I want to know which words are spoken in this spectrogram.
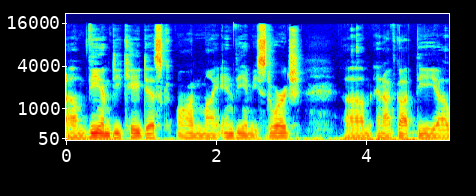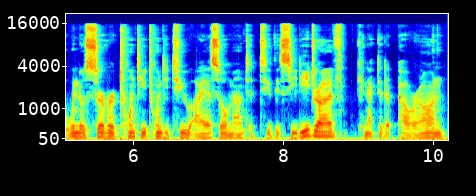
um, VMDK disk on my NVMe storage. Um, and I've got the uh, Windows Server 2022 ISO mounted to the CD drive, connected at power on,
